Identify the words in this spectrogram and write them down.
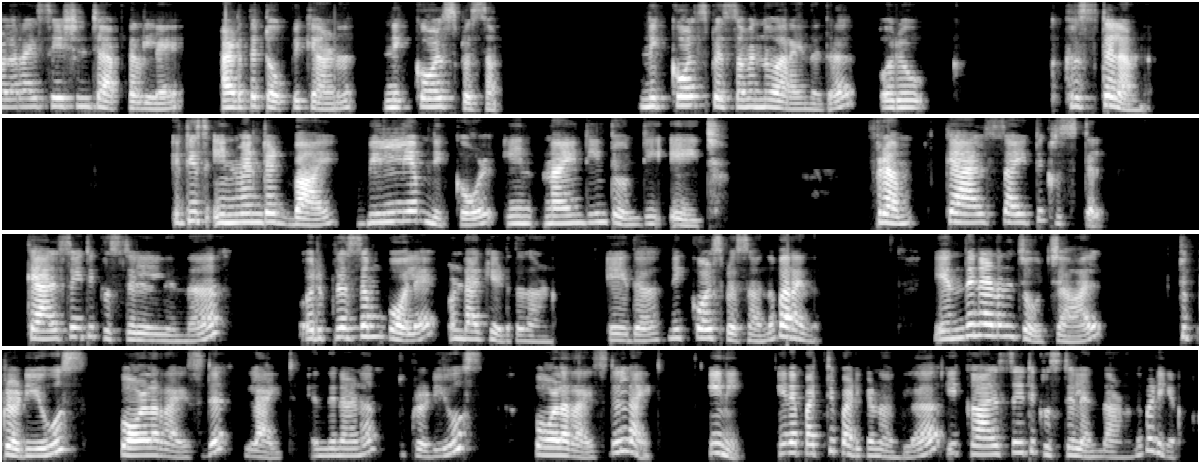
Polarisation ചാപ്റ്ററിലെ അടുത്ത ടോപ്പിക്കാണ് Nichols prism Nichols prism എന്ന് പറയുന്നത് ഒരു ക്രിസ്റ്റൽ ആണ്. It is invented by William Nicol in nineteen twenty eight from calcite crystal calcite ക്രിസ്റ്റലിൽ നിന്ന് ഒരു പ്രിസം പോലെ ഉണ്ടാക്കിയെടുത്തതാണ്. ഏത്? നിക്കോൾസ് പ്രിസം എന്ന് പറയുന്നത്. എന്തിനാണെന്ന് ചോദിച്ചാൽ ടു പ്രൊഡ്യൂസ് പോളറൈസ്ഡ് ലൈറ്റ് എന്തിനാണ്? ടു പ്രൊഡ്യൂസ് പോളറൈസ്ഡ് ലൈറ്റ് ഇനി ഇതിനെ പറ്റി പഠിക്കണമെങ്കിൽ ഈ കാൽസൈറ്റ് ക്രിസ്റ്റൽ എന്താണെന്ന് പഠിക്കണം.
